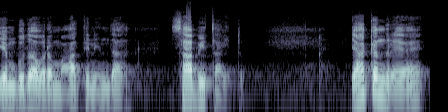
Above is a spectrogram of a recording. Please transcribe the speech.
ಎಂಬುದು ಅವರ ಮಾತಿನಿಂದ ಸಾಬೀತಾಯಿತು. ಯಾಕಂದರೆ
